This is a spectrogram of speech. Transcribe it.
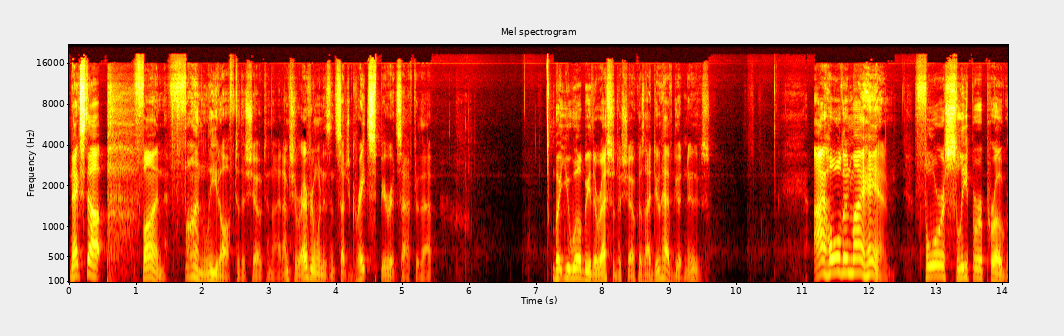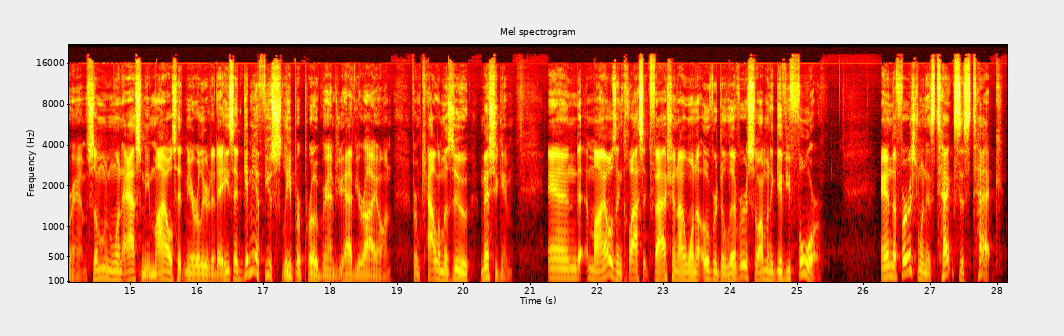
Next up, fun, fun lead off to the show tonight. I'm sure everyone is in such great spirits after that. But you will be the rest of the show because I do have good news. I hold in my hand four sleeper programs. Someone asked me, Miles hit me earlier today. He said, Give me a few sleeper programs you have your eye on from Kalamazoo, Michigan. And Miles, in classic fashion, I want to over deliver, so I'm going to give you four. And the first one is Texas Tech.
